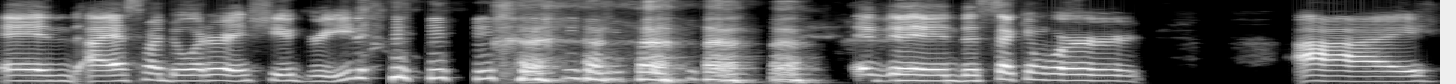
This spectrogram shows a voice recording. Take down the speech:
and I asked my daughter and she agreed. and then the second word I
